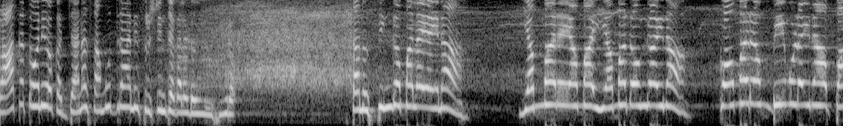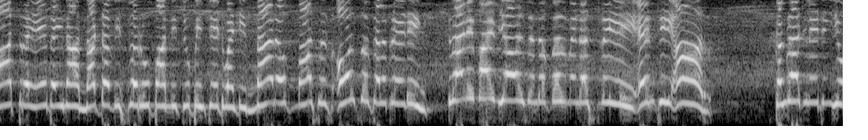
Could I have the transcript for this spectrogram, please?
రాకతోనే ఒక జన సముద్రాన్ని సృష్టించగలడు ఈ హీరో. తను సింగమ్మలై అయినా ఎమ్మరే అమ్మ యమ దొంగ అయినా కొమరం భీముడైన పాత్ర ఏదైనా నట విశ్వరూపాన్ని చూపించేటువంటి man of masses also celebrating twenty five years in the film industry NTR congratulating you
